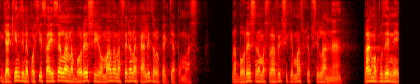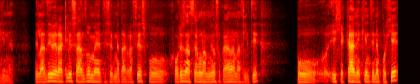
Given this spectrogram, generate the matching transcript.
για εκείνη την εποχή θα ήθελα να μπορέσει η ομάδα να φέρει ένα καλύτερο παίκτη από μας. Να μπορέσει να μας τραβήξει και εμάς πιο ψηλά. Ναι. Πράγμα που δεν έγινε. Δηλαδή, ο Ηρακλής, αν δούμε τις μεταγραφές που, χωρίς να θέλω να μειώσω κανέναν αθλητή, που είχε κάνει εκείνη την εποχή,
